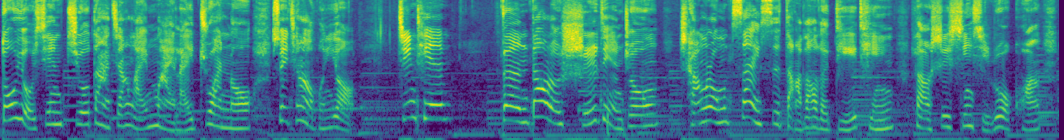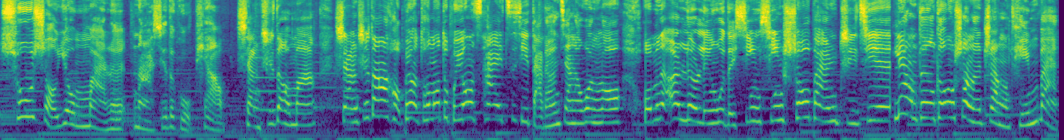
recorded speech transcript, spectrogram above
都有先揪大家来买来赚哦，所以，亲爱朋友，今天。等到了十点钟，长荣再次打到了跌停，老师欣喜若狂，出手又买了哪些的股票？想知道吗？想知道的好朋友，通通都不用猜，自己打电话进来问喽。我们的二六零五的欣兴收盘直接亮灯攻上了涨停板，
